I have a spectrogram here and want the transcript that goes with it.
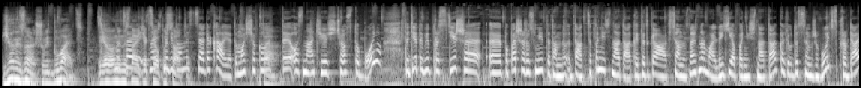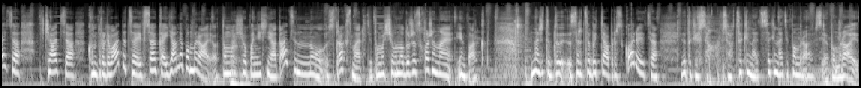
я не знаю, що відбувається. Я, вони Ну, не знають, як знаєш, це описати. невідомість це лякає, тому що коли Так. ти означуєш, що з тобою, тоді тобі простіше, е, по-перше, розуміти там, так, це панічна атака, і ти така, а все, ну знаєш, нормально, є панічна атака, люди з цим живуть, справляються, вчаться контролювати це, і все окей, я не помираю, тому що панічні атаці, ну страх смерті, тому що воно дуже схоже на інфаркт. Знаєш, ти серцебиття прискорюється, і ти такий, все, все, це кінець, це кінець, я помираю, все, я помираю,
